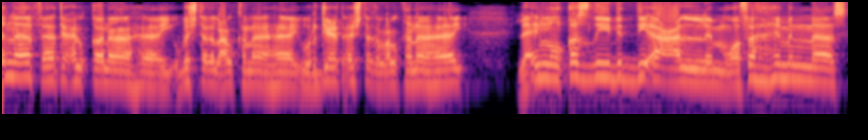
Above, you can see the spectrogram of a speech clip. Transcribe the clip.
أنا فاتح القناة هاي وبشتغل على القناة هاي ورجعت أشتغل على القناة هاي لأنه قصدي بدي أعلم وأفهم الناس.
